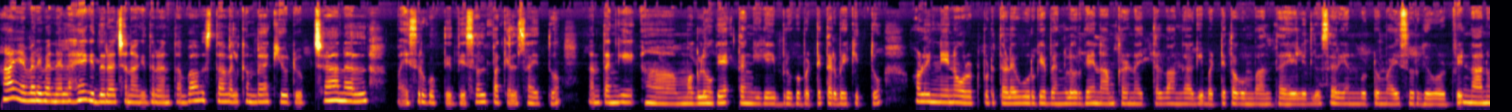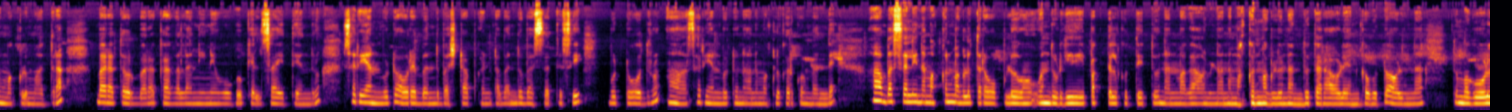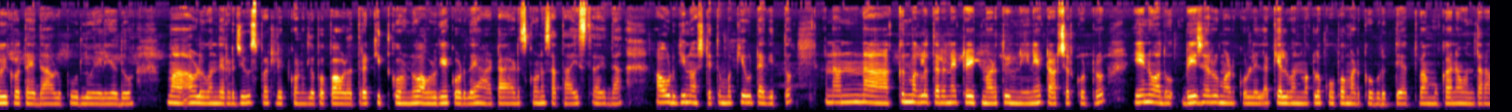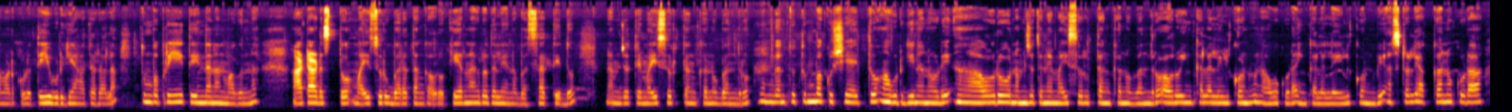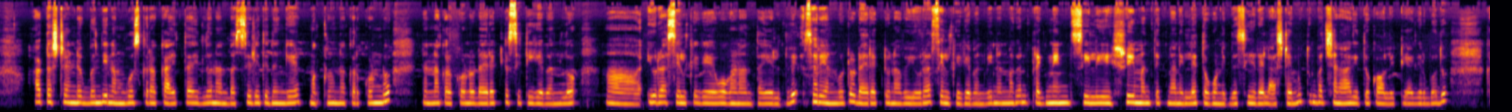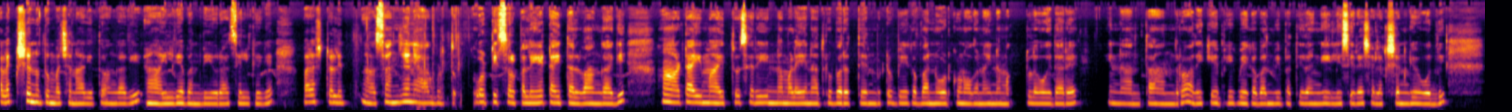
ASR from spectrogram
Hi ಎವರಿವನ್ನೆಲ್ಲ ಹೇಗಿದ್ದೀರಾ? ಚೆನ್ನಾಗಿದ್ದೀರ ಅಂತ ಭಾವಿಸ್ತಾ ವೆಲ್ಕಮ್ ಬ್ಯಾಕ್ ಯೂಟ್ಯೂಬ್ ಚಾನಲ್ ಮೈಸೂರಿಗೆ ಹೋಗ್ತಿದ್ವಿ, ಸ್ವಲ್ಪ ಕೆಲಸ ಇತ್ತು. ನನ್ನ ತಂಗಿ ಮಗಳಿಗೆ, ತಂಗಿಗೆ ಇಬ್ರಿಗೂ ಬಟ್ಟೆ ತರಬೇಕಿತ್ತು. ಅವಳು ಇನ್ನೇನೋ ಹೊರಟ್ಬಿಡ್ತಾಳೆ, ಊರಿಗೆ, ಬೆಂಗಳೂರಿಗೆ, ನಾಮಕರಣ ಇತ್ತಲ್ವ, ಹಂಗಾಗಿ ಬಟ್ಟೆ ತೊಗೊಂಬ ಅಂತ ಹೇಳಿದ್ಲು. ಸರಿ ಅಂದ್ಬಿಟ್ಟು ಮೈಸೂರಿಗೆ ಹೊರಟ್ವಿ. ನಾನು ಮಕ್ಕಳು ಮಾತ್ರ. ಬರತ್ತೆ, ಅವ್ರು ಬರೋಕ್ಕಾಗಲ್ಲ, ನೀನೇ ಹೋಗೋ, ಕೆಲಸ ಐತೆ ಅಂದರು. ಸರಿ ಅಂದ್ಬಿಟ್ಟು ಅವರೇ ಬಂದು ಬಸ್ ಸ್ಟಾಪ್ ಗಂಟ ಬಂದು ಬಸ್ ಹತ್ತಿಸಿ ಬಿಟ್ಟು ಹೋದ್ರು. ಸರಿ ಅಂದ್ಬಿಟ್ಟು ನಾನು ಮಕ್ಕಳು ಕರ್ಕೊಂಡು ಬಂದೆ. ಆ, ಬಸ್ಸಲ್ಲಿ ನಮ್ಮ ಅಕ್ಕನ ಮಗಳು ಥರ ಒಬ್ಬಳು ಒಂದು ಹುಡುಗಿ ಪಕ್ಕದಲ್ಲಿ ಕೂತಿತ್ತು. ನನ್ನ ಮಗ, ಅವಳನ್ನ ನಮ್ಮ ಅಕ್ಕನ ಮಗಳು ನಂದು ಥರ ಅವಳೆ ಅನ್ಕೊಬಿಟ್ಟು ಅವಳನ್ನ ತುಂಬ ಗೋಳು ಇಕ್ಕೋತಾ ಇದ್ದ. ಅವಳು ಕೂದಲು ಎಳೆಯೋದು. ಮ, ಅವಳು ಒಂದೆರಡು ಜ್ಯೂಸ್ ಬಾಟ್ಲ್ ಇಟ್ಕೊಂಡಿದ್ಲು. ಪಾಪ ಅವಳ ಹತ್ರ ಕಿತ್ಕೊಂಡು ಅವಳಿಗೆ ಕೊಡದೆ. ಆಟ ಆಡಿಸ್ಕೊಂಡು ಸತಾಯಿಸ್ತಾ ಇದ್ದ. ಆ ಹುಡುಗಿನೂ ಅಷ್ಟೇ, ತುಂಬ ಕ್ಯೂಟಾಗಿತ್ತು ನನ್ನ ಅಕ್ಕನ ಮಗಳು ಥರನೇ ಟ್ರೀಟ್ ಮಾಡ್ತು. ಇವನೇನೇ ಟಾರ್ಚರ್ ಕೊಟ್ಟರು ಏನೂ ಅದು ಬೇಜಾರು ಮಾಡಿಕೊಳ್ಳಿಲ್ಲ. ಕೆಲವೊಂದು ಮಕ್ಕಳು ಕೋಪ ಮಾಡ್ಕೊಬಿಡುತ್ತೆ ಅಥವಾ ಮುಖನ ಒಂಥರ ಮಾಡ್ಕೊಳ್ಳುತ್ತೆ. ಈ ಹುಡುಗಿ ಆ ಥರ ಅಲ್ಲ. ತುಂಬ ಪ್ರೀತಿಯಿಂದ ನನ್ನ ಮಗನ್ನ ಆಟ ಆಡಿಸ್ತು. ಮೈಸೂರಿಗೆ ಬರೋ ತನಕ ಅವರು ಕೇರ್ನಗರದಲ್ಲಿ ಏನೋ ಬಸ್ ಹತ್ತಿದ್ದು. ನಮ್ಮ ಜೊತೆ ಮೈಸೂರು ತನಕನೂ ಬಂದರು. ನನಗಂತೂ ತುಂಬ ಖುಷಿ ಆಯಿತು. ಆ ಹುಡುಗಿನ ನೋಡಿ ಅವರು ನಮ್ಮ ಜೊತೆನೇ ಮೈಸೂರು ತನಕನೂ ಬಂದರು. ಅವರು ಇಂಕಲಲ್ಲಿ ಇಳ್ಕೊಂಡ್ರು. ನಾವು ಕೂಡ ಇಂಕಲಲ್ಲೇ ಇಳ್ಕೊಂಡ್ವಿ. ಅಷ್ಟರಲ್ಲಿ ಅಕ್ಕನೂ ಕೂಡ ಆಟೋ ಸ್ಟ್ಯಾಂಡಿಗೆ ಬಂದು ನಮಗೋಸ್ಕರ ಕಾಯ್ತಾ ಇದ್ಲು. ನಾನು ಬಸ್ ಇಳಿತಿದ್ದಂಗೆ ಮಕ್ಕಳನ್ನ ಕರ್ಕೊಂಡು, ನನ್ನ ಕರ್ಕೊಂಡು ಡೈರೆಕ್ಟ್ ಸಿಟಿಗೆ ಬಂದಳು ಯುರಾ ಸಿಲ್ಕ್ಗೆ ಹೋಗೋಣ ಅಂತ ಹೇಳಿದ್ವಿ. ಸರಿ ಅಂದ್ಬಿಟ್ಟು ಡೈರೆಕ್ಟು ನಾವು ಯುರಾ ಸಿಲ್ಕ್ಗೆ ಬಂದ್ವಿ. ನನ್ನ ಮಗನ ಪ್ರೆಗ್ನೆನ್ಸಿಲಿ ಶ್ರೀಮಂತಕ್ಕೆ ನಾನು ಇಲ್ಲೇ ತೊಗೊಂಡಿದ್ದೆ ಸೀರೆ ಲಾಸ್ಟ್ ಟೈಮು ತುಂಬ ಚೆನ್ನಾಗಿತ್ತು ಕ್ವಾಲಿಟಿ ಆಗಿರ್ಬೋದು. ಕಲೆಕ್ಷನ್ನು ತುಂಬ ಚೆನ್ನಾಗಿತ್ತು. ಹಂಗಾಗಿ ಇಲ್ಲಿಗೆ ಬಂದ್ವಿ ಯುರಾ ಸಿಲ್ಕ್ಗೆ. ಅಷ್ಟರಲ್ಲಿ ಸಂಜೆನೇ ಆಗ್ಬಿಡ್ತು. ಒಟ್ಟಿ ಸ್ವಲ್ಪ ಲೇಟ್ ಆಯ್ತಲ್ವಾ? ಹಂಗಾಗಿ ಟೈಮ್ ಆಯಿತು. ಸರಿ, ಇನ್ನು ಮಳೆ ಏನಾದರೂ ಬರುತ್ತೆ ಅಂದ್ಬಿಟ್ಟು ಬೇಗ ಬಂದು ನೋಡ್ಕೊಂಡು ಹೋಗೋಣ, ಇನ್ನು ಮಕ್ಕಳು ಇದ್ದಾರೆ ಇನ್ನು ಅಂತ ಅಂದರು. ಅದಕ್ಕೆ ಬೇಗ ಬೇಗ ಬಂದ್ವಿ. ಬತ್ತಿದಂಗೆ ಇಲ್ಲಿ ಸೀರೆ ಸೆಲೆಕ್ಷನ್ಗೆ ಹೋದ್ವಿ.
